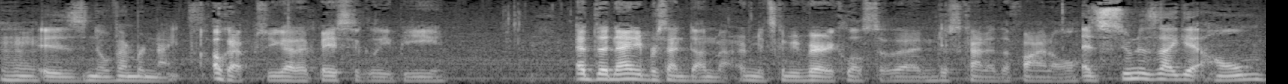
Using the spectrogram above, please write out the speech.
Mm-hmm. is November 9th. Okay, so you got to basically be at the ninety percent done. I mean, it's going to be very close to that, and just kind of the final. As soon as I get home,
